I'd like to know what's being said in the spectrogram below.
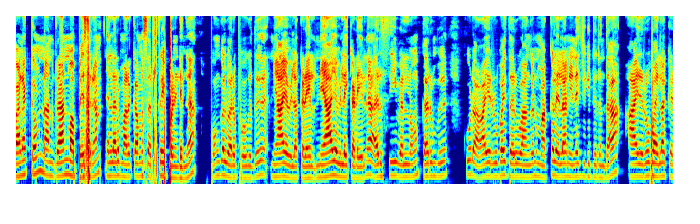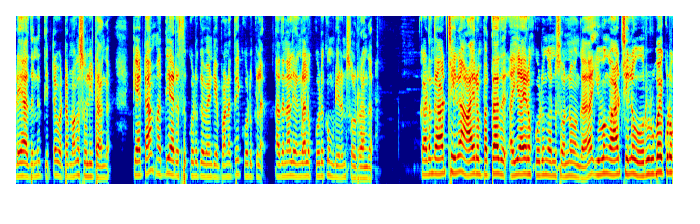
வணக்கம் நான் கிராண்ட்மா பேசுகிறேன் எல்லோரும் மறக்காமல் சப்ஸ்கிரைப் பண்ணிவிடுங்க பொங்கல் வரப்போகுது. நியாய விலை கடையில் நியாய விலை கடையில் அரிசி வெல்லம் கரும்பு கூட ஆயிரம் ரூபாய் தருவாங்கன்னு மக்கள் எல்லாம் நினைச்சிக்கிட்டு இருந்தால் ஆயிரம் ரூபாயெல்லாம் கிடையாதுன்னு திட்டவட்டமாக சொல்லிட்டாங்க. கேட்டால் மத்திய அரசு கொடுக்க வேண்டிய பணத்தை கொடுக்கல. அதனால் எங்களால் கொடுக்க முடியலன்னு சொல்கிறாங்க கடந்த ஆட்சியில் ஆயிரம் பத்தாது ஐயாயிரம் கொடுங்கன்னு சொன்னவங்க இவங்க ஆட்சியில் ஒரு ரூபாய் கூட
